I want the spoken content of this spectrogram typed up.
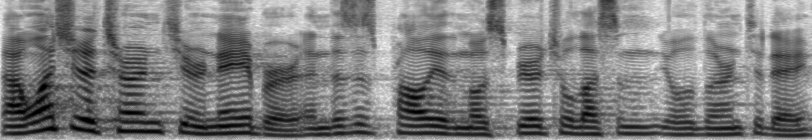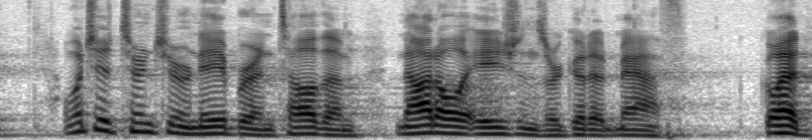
Now, I want you to turn to your neighbor, and this is probably the most spiritual lesson you'll learn today. I want you to turn to your neighbor and tell them, not all Asians are good at math. Go ahead.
